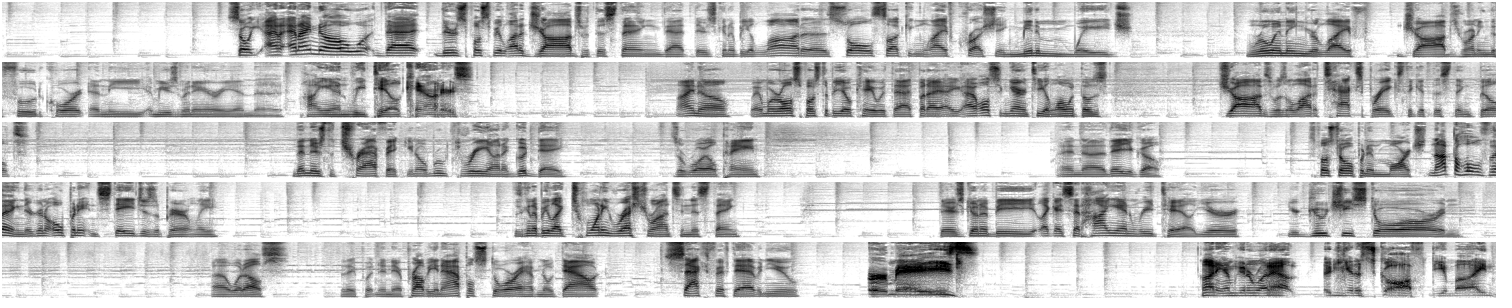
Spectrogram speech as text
So, and, I know that there's supposed to be a lot of jobs with this thing, that there's going to be a lot of soul sucking, life crushing, minimum wage ruining your life jobs running the food court and the amusement area and the high-end retail counters i know and we're all supposed to be okay with that but i, I also guarantee along with those jobs was a lot of tax breaks to get this thing built then there's the traffic you know route 3 on a good day is a royal pain and uh, there you go supposed to open in March. Not the whole thing. They're going to open it in stages, apparently. There's going to be like 20 restaurants in this thing. There's going to be, like I said, high end retail. Your, your Gucci store and. Uh, what else are they putting in there? Probably an Apple store, I have no doubt. Saks Fifth Avenue. Hermes! Honey, I'm to run out and get a scarf. Do you mind?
